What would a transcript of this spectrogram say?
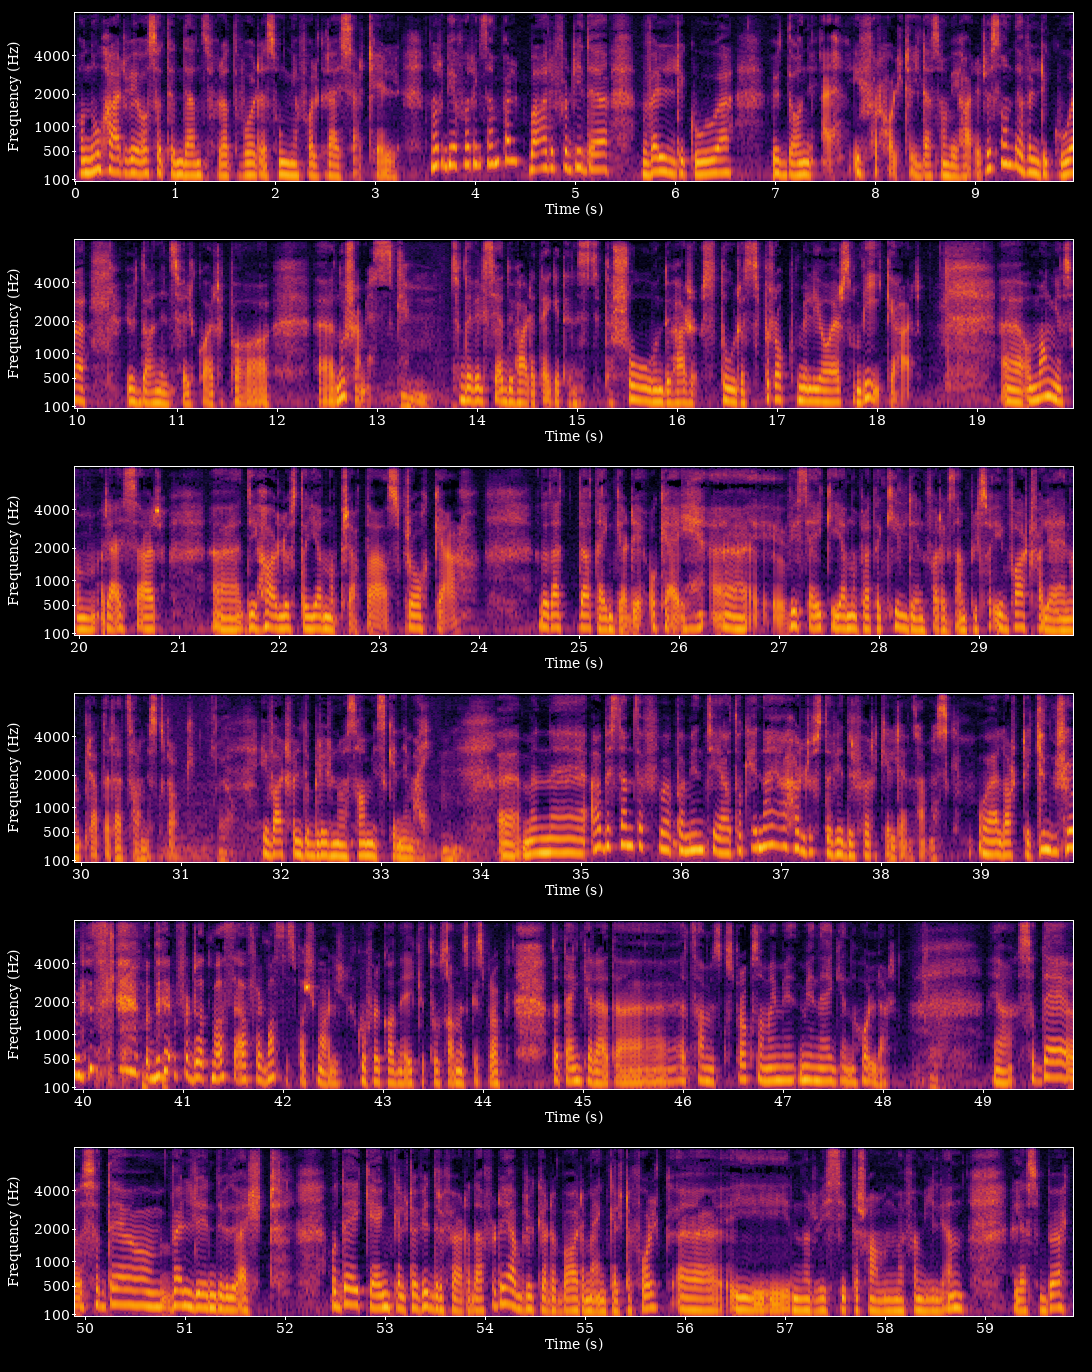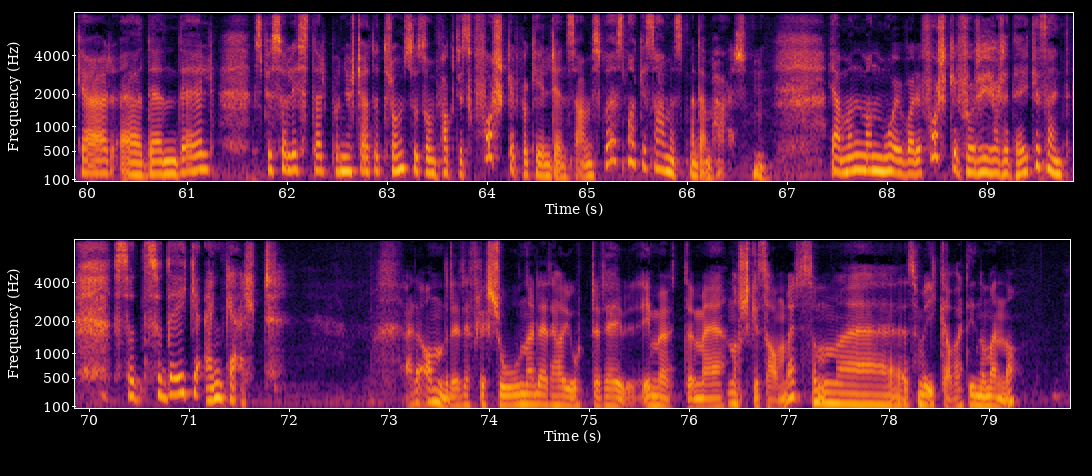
Og nå har vi også tendens for at våre unge folk reiser til Norge, f.eks. Bare fordi det er veldig gode utdanninger i forhold til det som vi har i Russland. Det er veldig gode utdanningsvilkår på eh, nordsamisk. Mm. Så det vil si at du har et eget institusjon, du har store språkmiljøer som vi ikke har. Eh, og mange som reiser, eh, de har lyst til å gjenopprette språket. Da, da, tenker de ok, eh, hvis jeg ikke gjenoppretter Kildin f.eks., så i hvert fall jeg gjenoppretter et samisk språk. Ja. I hvert fall det blir noe samisk inni meg. Mm. Eh, men eh, jeg bestemte på min tid at ok, nei, jeg har lyst til å videreføre Kildin samisk. Og jeg lærte ikke noe samisk. og det er fordi masse, jeg får masse spørsmål. Hvorfor kan jeg ikke to samiske språk? Da tenker jeg at er et samisk språk som er min, min egen holder. Ja. Ja, så det, så det, er jo veldig individuelt. Og det er ikke enkelt å videreføre det, fordi jeg bruker det bare med enkelte folk eh, i, når vi sitter sammen med familien. Jeg leser bøker. Eh, det er en del spesialister på Universitetet i Tromsø som faktisk forsker på kildin samisk, og jeg snakker samisk med dem her. Mm. Ja, Men man må jo være forsker for å gjøre det, ikke sant? Så, så det er ikke enkelt. Er det andre refleksjoner dere har gjort dere i møte med norske samer, som, eh, som vi ikke har vært innom ennå?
